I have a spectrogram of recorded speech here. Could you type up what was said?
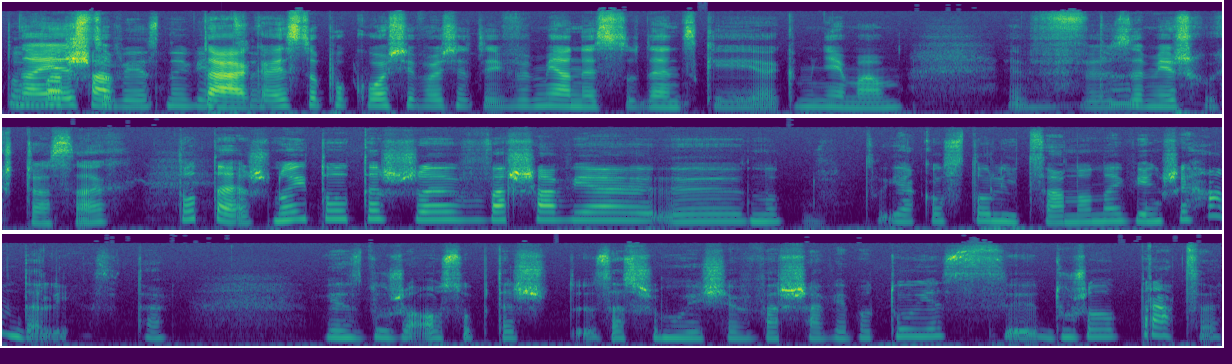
To no, w Warszawie jest, to, jest najwięcej. Tak, a jest to pokłosie właśnie tej wymiany studenckiej, jak mnie mam w tak. zamierzchłych czasach. To też. No i to też, że w Warszawie y, no, jako stolica no, największy handel jest. Tak? Więc dużo osób też zatrzymuje się w Warszawie, bo tu jest y, dużo pracy.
